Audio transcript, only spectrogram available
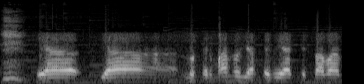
ya, ya los hermanos ya se veía que estaban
